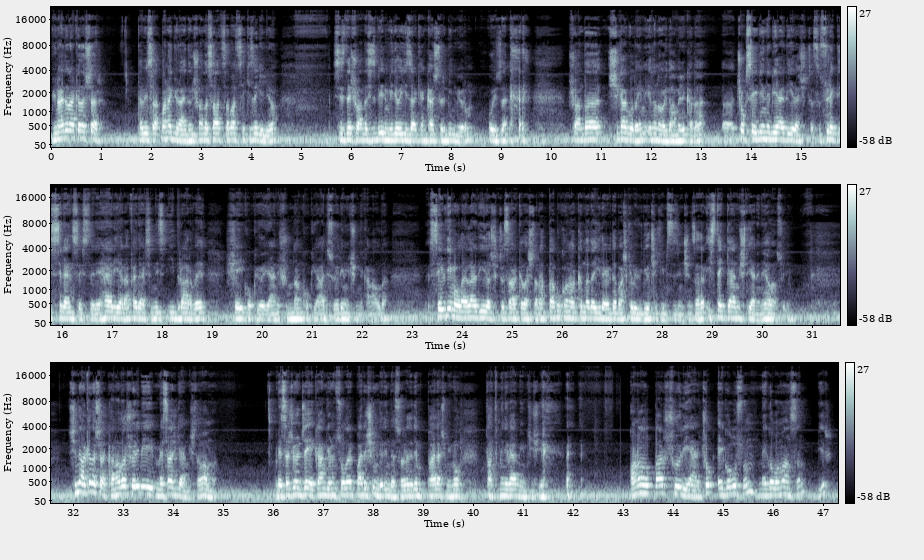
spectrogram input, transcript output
Günaydın arkadaşlar. Tabii bana günaydın. Şu anda saat sabah 8'e geliyor. Siz de şu anda siz benim videoyu izlerken kaçları bilmiyorum. O yüzden şu anda Chicago'dayım, Illinois'da, Amerika'da. Ee, Çok sevdiğim bir yer değil açıkçası. Sürekli siren sesleri, her yer affedersiniz idrar ve şey kokuyor. Yani şundan kokuyor. Hadi söylemeyeyim şimdi kanalda. Sevdiğim olaylar değil açıkçası arkadaşlar. Hatta bu konu hakkında da ileride başka bir video çekeyim sizin için. Zaten istek gelmişti yani ne yalan söyleyeyim. Şimdi arkadaşlar kanala şöyle bir mesaj gelmiş tamam mı? Mesajı önce ekran görüntüsü olarak paylaşayım dedim de sonra dedim paylaşmayayım o tatmini vermeyeyim kişiye. Ana notlar şuydu yani çok egolusun, megalomansın bir.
